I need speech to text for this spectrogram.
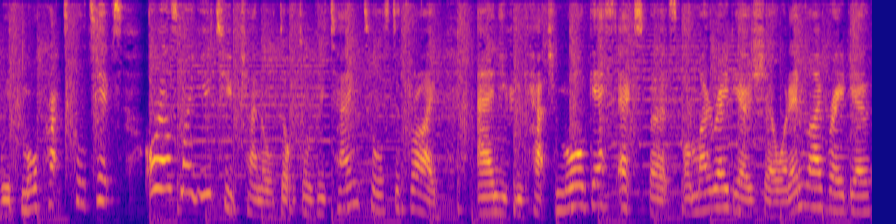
with more practical tips, or else my YouTube channel, Dr. Audrey Tang Tools to Thrive. And you can catch more guest experts on my radio show on NLive Radio,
